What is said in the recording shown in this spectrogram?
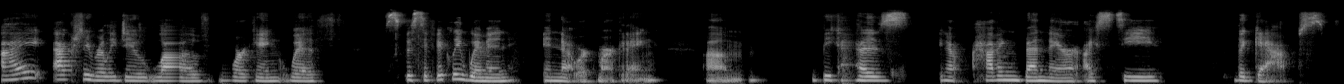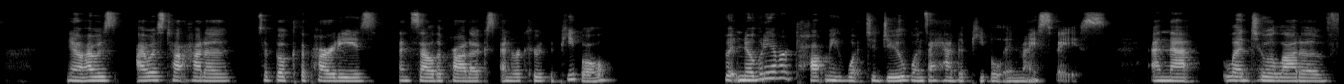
i actually really do love working with specifically women in network marketing um, because you know having been there i see the gaps you know i was i was taught how to to book the parties and sell the products and recruit the people but nobody ever taught me what to do once I had the people in my space. And that led to a lot of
